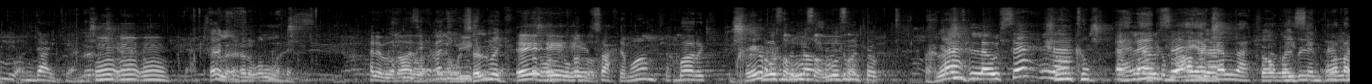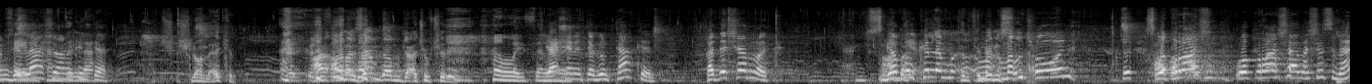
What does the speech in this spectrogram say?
اون دايت يعني. هلا هلا والله. هلا بالغالي سلمك. اي اي اي صح تمام. شو أخبارك؟ بخير وصل. وصل وصل؟ أهلا. أهلا وسهلا. شلونكم؟ أهلا وسهلا. حياك الله. شلون الله طيبين؟ يسلمك والله الحمد لله. شلونك أنت؟ شلون الأكل؟ أنا أنا زين دام قاعد أشوف كذي الله يا يسلمك. أخي أنت قمت تاكل. قد شرك قبل كله؟ مطحون وقراش وقراش هذا شو اسمه؟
